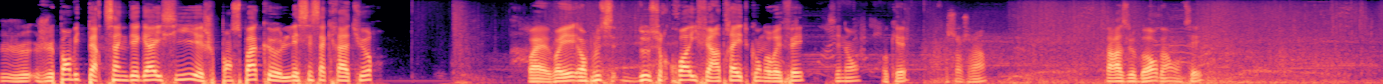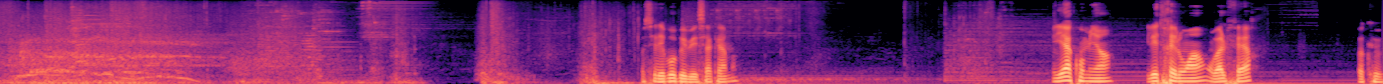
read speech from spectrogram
Je J'ai pas envie de perdre 5 dégâts ici et je pense pas que laisser sa créature... Ouais, vous voyez, en plus, 2 sur croix, il fait un trade qu'on aurait fait. Sinon, ok, ça change rien. Ça rase le board, hein, on sait. C'est des beaux bébés ça quand même. Il est à combien? Il est très loin, on va le faire. Pas que.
